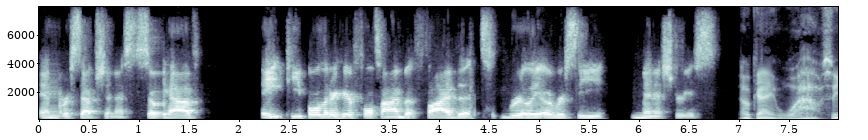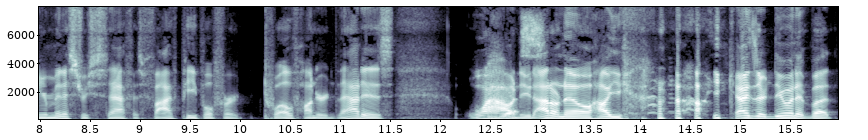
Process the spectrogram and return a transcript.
and receptionist. So we have eight people that are here full time, but five that really oversee ministries. Okay. Wow. So your ministry staff is five people for 1200. That is wow, yes. dude. I don't know how you know how you guys are doing it, but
